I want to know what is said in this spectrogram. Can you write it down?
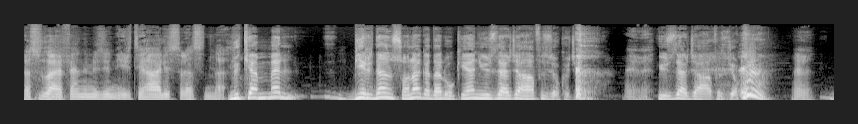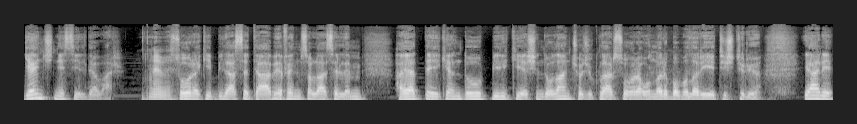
Resulullah Efendimizin irtihali sırasında? mükemmel birden sona kadar okuyan yüzlerce hafız yok hocam. Evet. yüzlerce hafız yok. Evet. Genç nesilde var. Evet. Sonraki bilhassa tabi Efendimiz sallallahu aleyhi ve sellem hayattayken doğup 1-2 yaşında olan çocuklar sonra onları babaları yetiştiriyor. Yani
